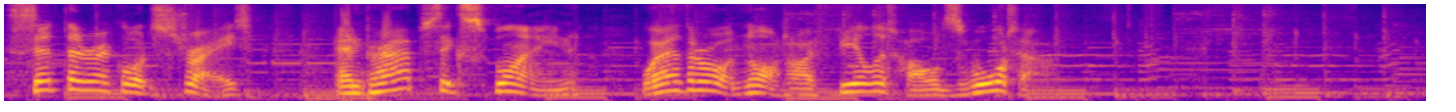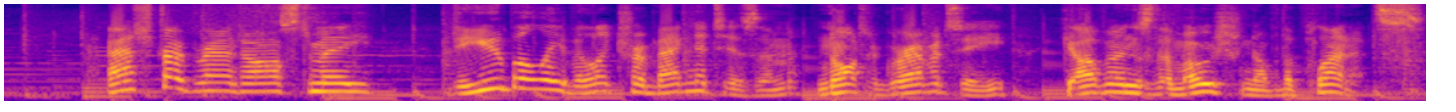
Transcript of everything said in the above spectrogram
set the record straight and perhaps explain whether or not I feel it holds water. Astro Astrobrandt asked me, do you believe electromagnetism, not gravity, governs the motion of the planets?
